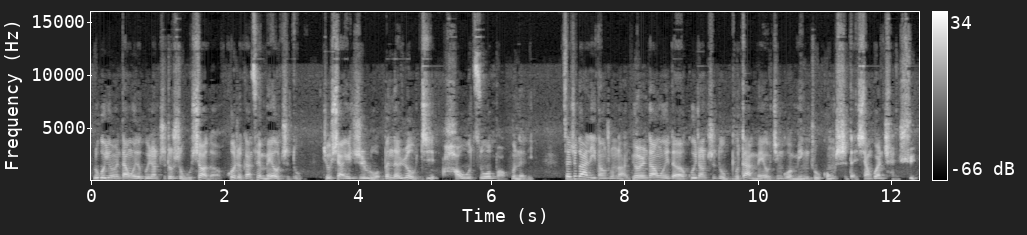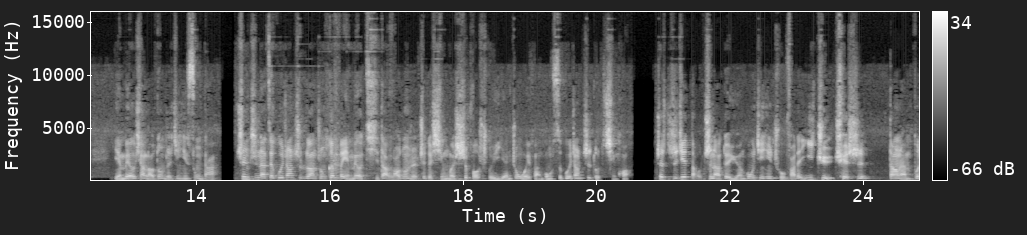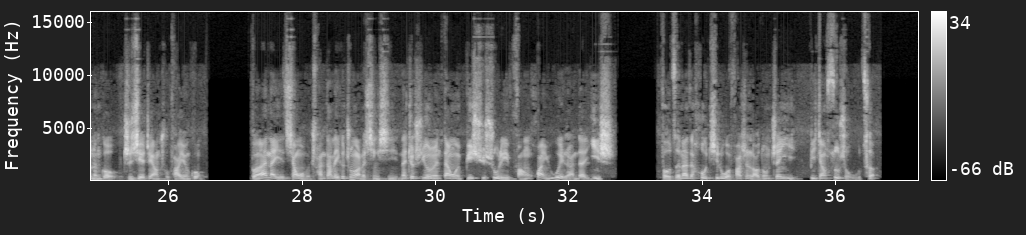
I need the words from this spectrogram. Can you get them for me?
如果用人单位的规章制度是无效的，或者干脆没有制度，就像一只裸奔的肉鸡，毫无自我保护能力。在这个案例当中呢，用人单位的规章制度不但没有经过民主公示等相关程序，也没有向劳动者进行送达，甚至呢，在规章制度当中根本也没有提到劳动者这个行为是否属于严重违反公司规章制度的情况。这直接导致呢，对员工进行处罚的依据缺失，当然不能够直接这样处罚员工。本案呢，也向我们传达了一个重要的信息，那就是用人单位必须树立防患于未然的意识，否则呢，在后期如果发生劳动争议，必将束手无策。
